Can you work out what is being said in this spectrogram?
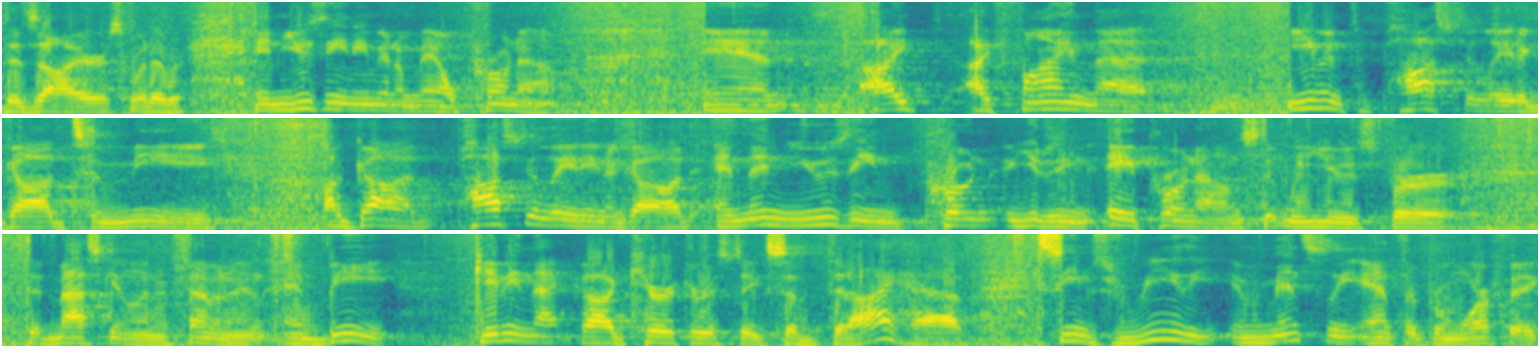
desires, whatever, and using even a male pronoun. And I, I find that even to postulate a God to me, a God, postulating a God, and then using, pro, using A pronouns that we use for the masculine and feminine, and B, giving that God characteristics of, that I have, seems really immensely anthropomorphic.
